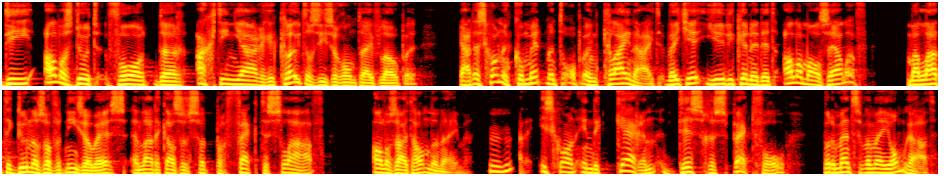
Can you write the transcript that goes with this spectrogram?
die alles doet voor de 18-jarige kleuters die ze rond heeft lopen. Ja, dat is gewoon een commitment op een kleinheid. Weet je, jullie kunnen dit allemaal zelf. Maar laat ik doen alsof het niet zo is. En laat ik als een soort perfecte slaaf alles uit handen nemen. Ja, Dat is gewoon in de kern disrespectvol voor de mensen waarmee je omgaat.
